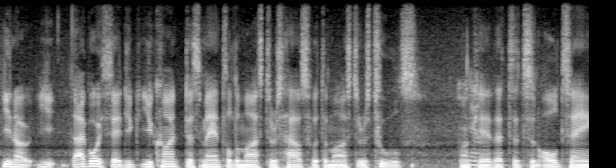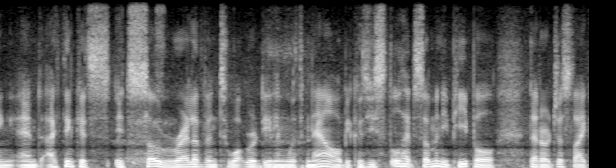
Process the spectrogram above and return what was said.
you know, you, I've always said you, you can't dismantle the master's house with the master's tools. Okay, no. that's it's an old saying, and I think it's it's so relevant to what we're dealing with now because you still have so many people that are just like,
